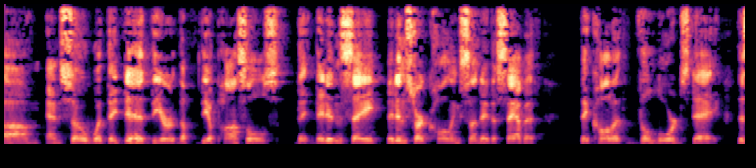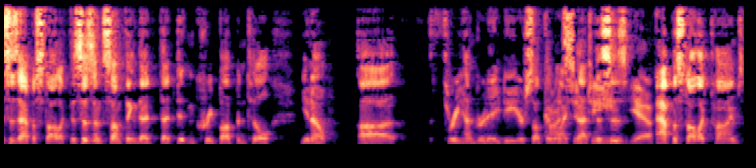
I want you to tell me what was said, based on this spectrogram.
Um, and so what they did, the, the, the apostles, they, they didn't say, they didn't start calling Sunday the Sabbath. They called it the Lord's Day. This is apostolic. This isn't something that, that didn't creep up until, you know, uh, 300 AD or something like that. This is yeah. apostolic times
